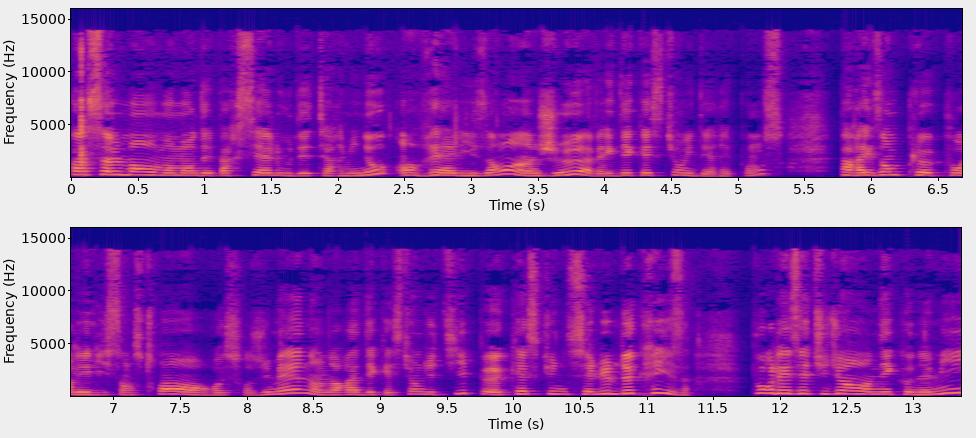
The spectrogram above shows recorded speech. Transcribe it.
Pas seulement au moment des partiels ou des terminaux, en réalisant un jeu avec des questions et des réponses. Par exemple, pour les licences 3 en ressources humaines, on aura des questions du type qu'est-ce qu'une cellule de crise? Pour les étudiants en économie,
